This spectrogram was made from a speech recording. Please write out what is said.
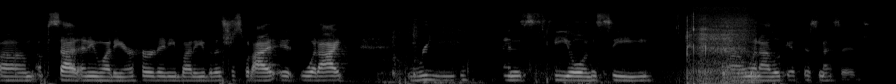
um, upset anybody or hurt anybody. But that's just what I, it, what I read and feel and see uh, when I look at this message.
